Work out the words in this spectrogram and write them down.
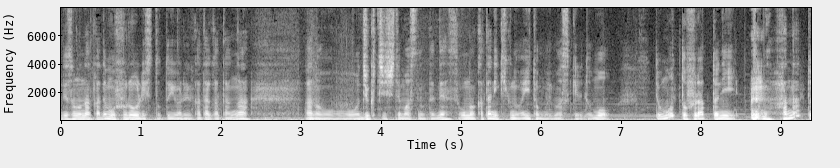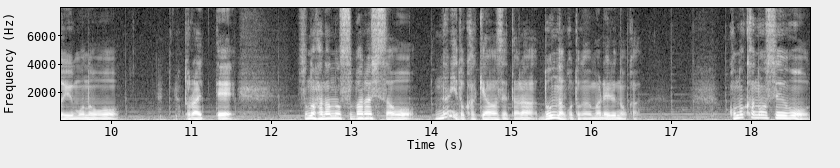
でその中でもフローリストと言われる方々があの熟知してますのでねその方に聞くのはいいと思いますけれどもでももっとフラットに 花というものを捉えてその花の素晴らしさを何と掛け合わせたらどんなことが生まれるのかこの可能性を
